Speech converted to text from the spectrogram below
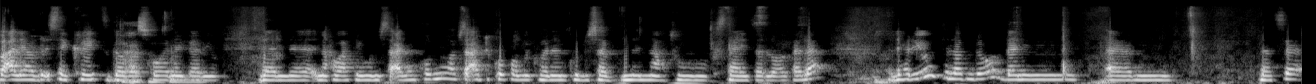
በዓለይ ኣብ ርእሰይ ክሬት ዝገበርክዎ ነገር እዩ ደን ንኣሕዋተይ እውን ኮምኑ ኣብዚ ዓዲ ከምኡ ይኮነን ኩሉ ሰብ ንናቱ ክስታይ ዘለዎ ገለ ድሕሪኡ ትለምዶ ደን نساء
